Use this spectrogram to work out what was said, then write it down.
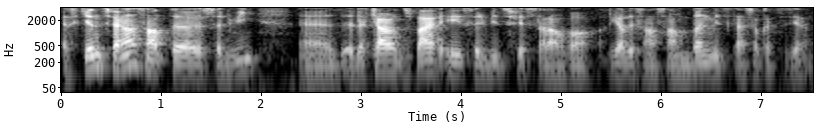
est-ce qu'il y a une différence entre celui le cœur du Père et celui du Fils. Alors, on va regarder ça ensemble. Bonne méditation quotidienne.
